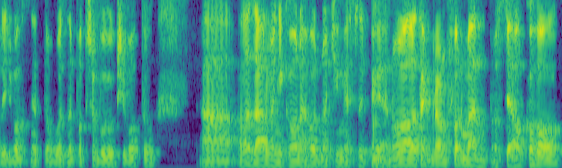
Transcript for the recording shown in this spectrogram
teď vlastně to vůbec nepotřebuju k životu. A, ale zároveň nikoho nehodnotím, jestli pije. Hmm. No ale tak Brown Forman, prostě alkohol,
